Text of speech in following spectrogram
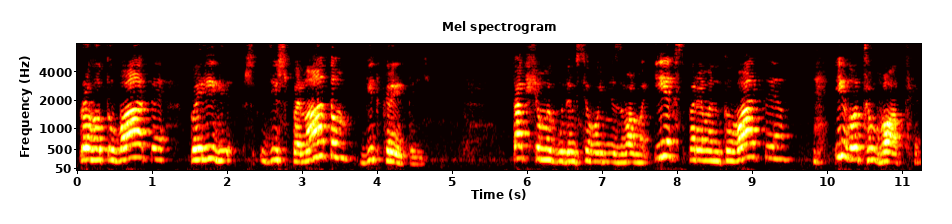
приготувати пиріг зі шпинатом відкритий. Так що ми будемо сьогодні з вами і експериментувати, і готувати.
